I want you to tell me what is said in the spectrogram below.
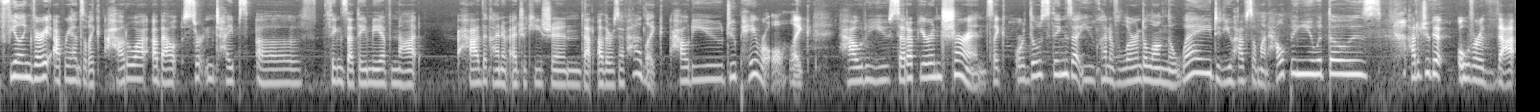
feeling very apprehensive like how do I about certain types of things that they may have not had the kind of education that others have had like how do you do payroll like how do you set up your insurance like or those things that you kind of learned along the way did you have someone helping you with those how did you get over that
